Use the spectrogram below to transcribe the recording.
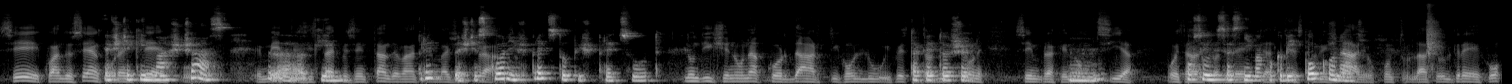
ešte keď máš čas, e eh, kým pred, ešte skôr, než predstúpiš pred súd, non dice non accordarti con lui. Questa traduzione sembra che non sia poi keby pokonať. ho controllato il greco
